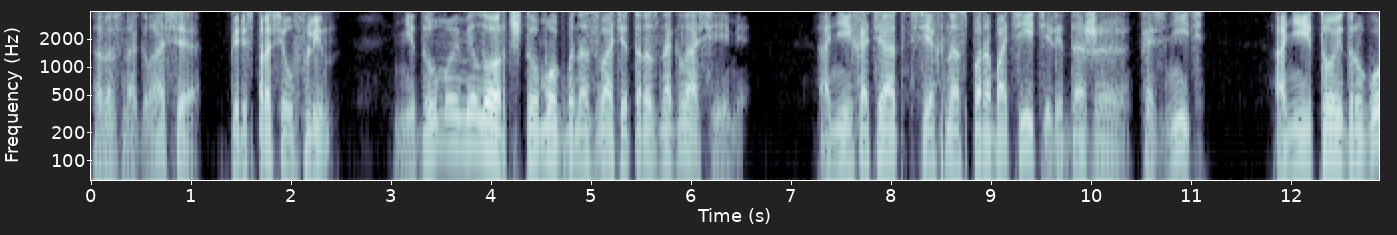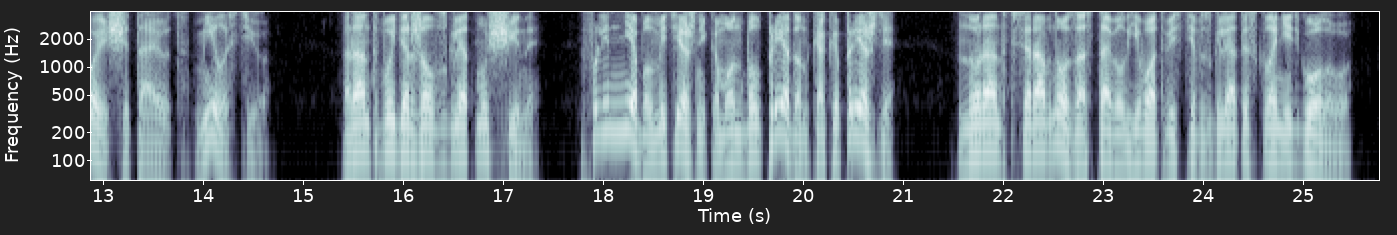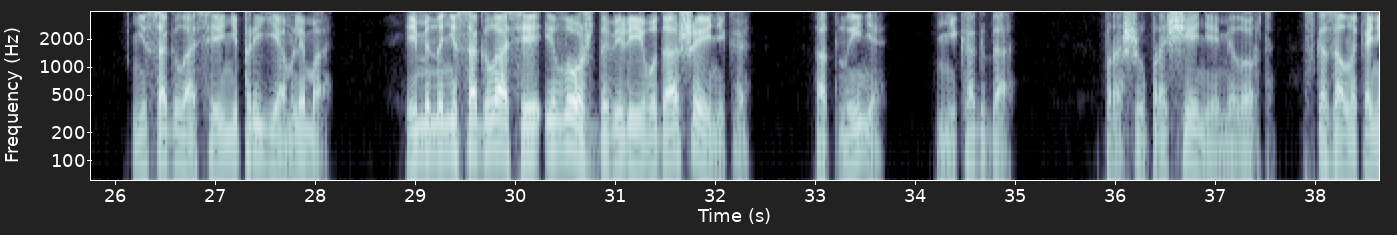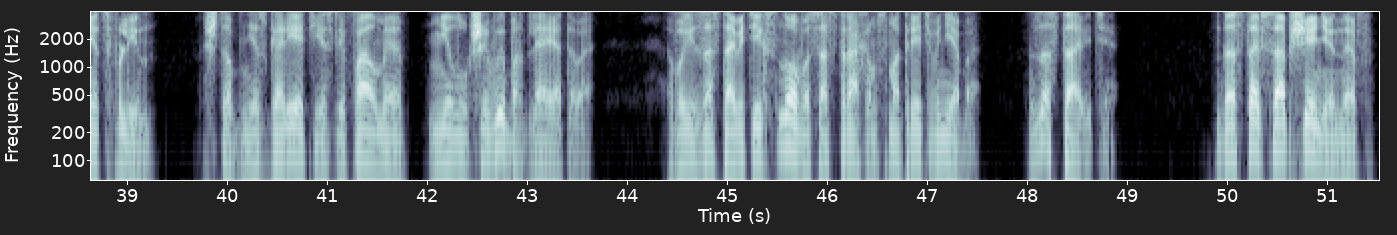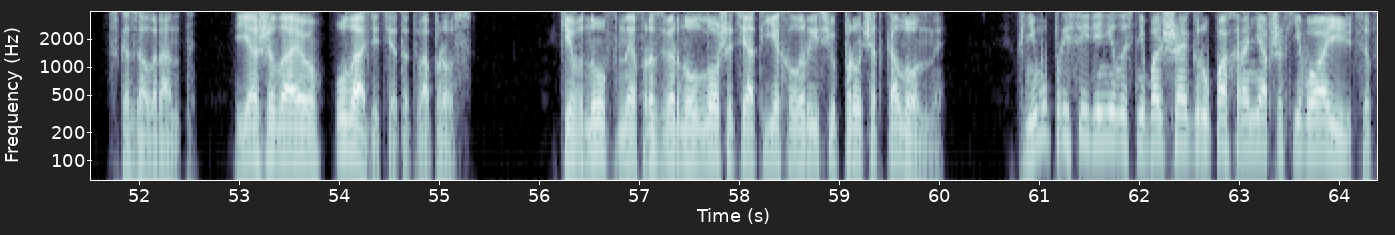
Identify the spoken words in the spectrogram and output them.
«Разногласия?» — переспросил Флинн. «Не думаю, милорд, что мог бы назвать это разногласиями. Они хотят всех нас поработить или даже казнить. Они и то, и другое считают милостью. Ранд выдержал взгляд мужчины. Флинн не был мятежником, он был предан, как и прежде. Но Ранд все равно заставил его отвести взгляд и склонить голову. Несогласие неприемлемо. Именно несогласие и ложь довели его до ошейника. Отныне никогда. — Прошу прощения, милорд, — сказал наконец Флинн, — чтоб не сгореть, если Фалме не лучший выбор для этого. Вы заставите их снова со страхом смотреть в небо. Заставите. — Доставь сообщение, Неф, — сказал Рант. — Я желаю уладить этот вопрос. Кивнув, Неф развернул лошадь и отъехал рысью прочь от колонны. К нему присоединилась небольшая группа охранявших его аильцев.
